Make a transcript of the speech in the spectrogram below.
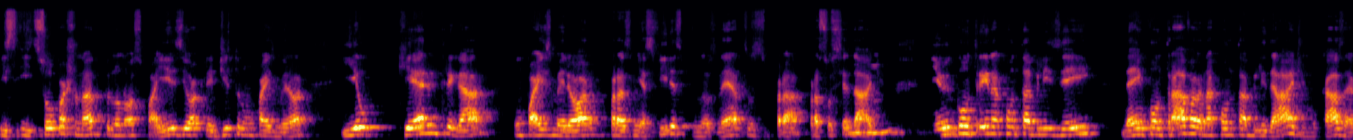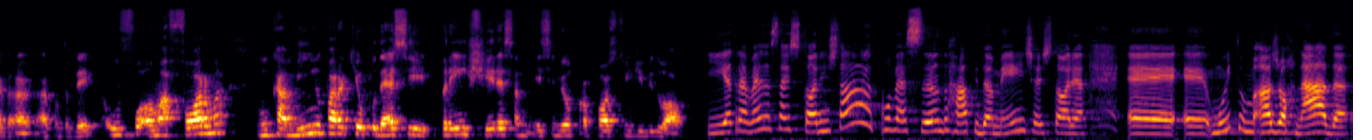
e, e sou apaixonado pelo nosso país e eu acredito num país melhor. E eu quero entregar um país melhor para as minhas filhas, para os meus netos, para a sociedade. Uhum. E eu encontrei na Contabilizei né, encontrava na contabilidade, no caso, né, a, a contabilidade, um, uma forma, um caminho para que eu pudesse preencher essa, esse meu propósito individual. E através dessa história, a gente está conversando rapidamente, a história é, é, muito, a jornada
